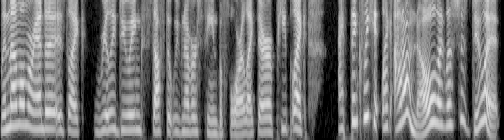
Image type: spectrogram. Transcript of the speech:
Lin Manuel Miranda is like really doing stuff that we've never seen before. Like there are people like I think we could like I don't know, like let's just do it.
